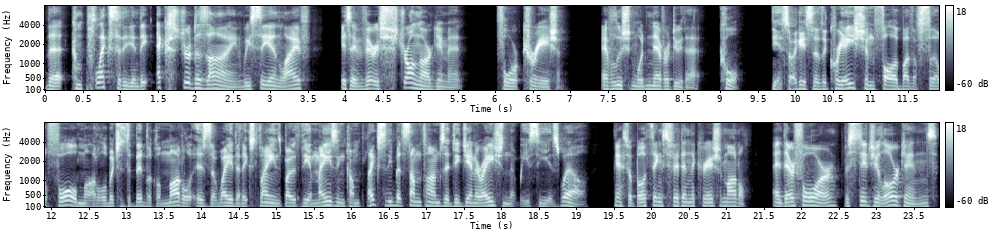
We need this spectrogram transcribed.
The complexity and the extra design we see in life is a very strong argument for creation. Evolution would never do that. Cool. Yeah, so I guess the, the creation followed by the fall model, which is the biblical model, is the way that explains both the amazing complexity, but sometimes the degeneration that we see as well. Yeah, so both things fit in the creation model. And therefore, vestigial organs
